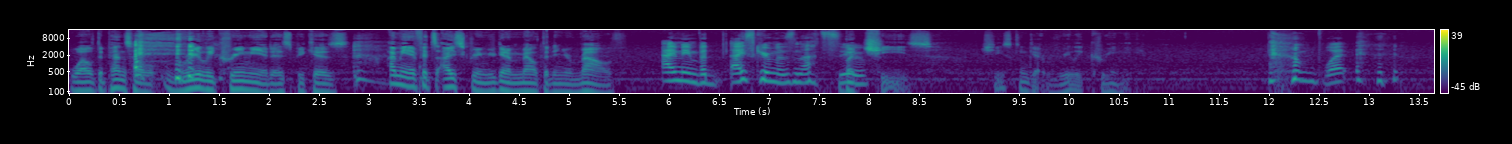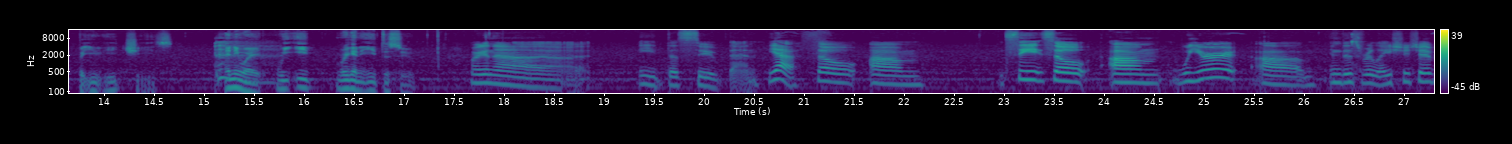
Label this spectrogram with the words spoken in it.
Well, it depends how really creamy it is because, I mean, if it's ice cream, you're gonna melt it in your mouth. I mean, but ice cream is not soup. But cheese, cheese can get really creamy. what? But you eat cheese. Anyway, we eat. We're gonna eat the soup. We're gonna eat the soup then. Yeah. So, um, see, so um, we're um in this relationship,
